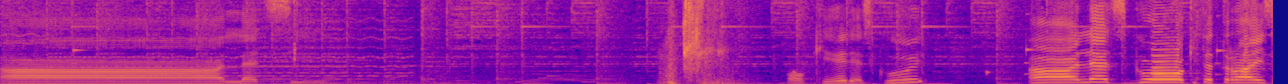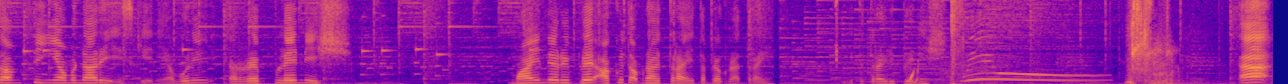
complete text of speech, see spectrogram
uh, Let's see. Okay that's good. Uh, let's go. Kita try something yang menarik sikit ni. Apa ni? Replenish. Minor replenish Aku tak pernah try Tapi aku nak try. Kita try replenish. Ah.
